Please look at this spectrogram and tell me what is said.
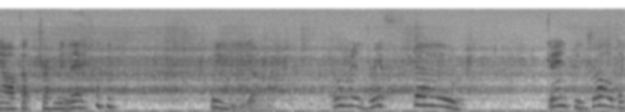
Now I'll cut the track a bit there. we are. Oh, that drifto! Gain control of the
